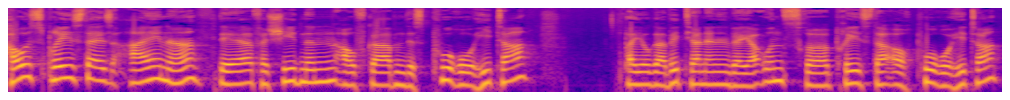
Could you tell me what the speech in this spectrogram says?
Hauspriester ist eine der verschiedenen Aufgaben des Purohita. Bei Yoga Vidya nennen wir ja unsere Priester auch Purohita.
